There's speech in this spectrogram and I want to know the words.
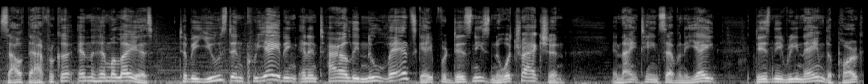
South Africa, and the Himalayas to be used in creating an entirely new landscape for Disney's new attraction. In 1978, Disney renamed the park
